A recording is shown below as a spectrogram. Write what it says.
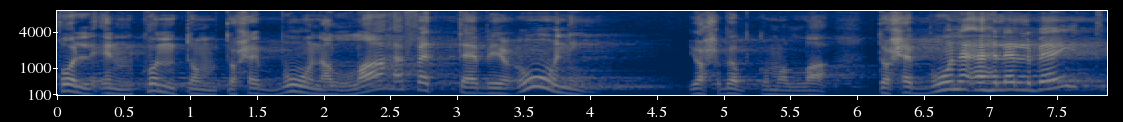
قل إن كنتم تحبون الله فاتبعوني. يحببكم الله. تحبون أهل البيت؟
